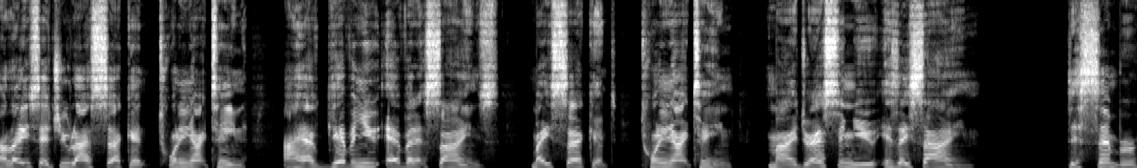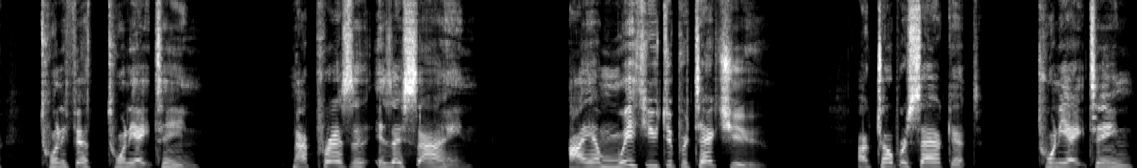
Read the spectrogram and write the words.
Our Lady said July 2nd, 2019, I have given you evident signs. May 2nd, 2019, my addressing you is a sign. December 25th, 2018, my present is a sign. I am with you to protect you. October 2nd, 2018.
